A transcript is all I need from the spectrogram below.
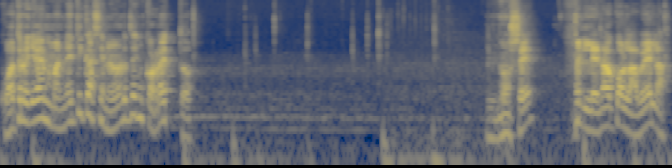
Cuatro llaves magnéticas en el orden correcto. No sé. Le he dado con la vela.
